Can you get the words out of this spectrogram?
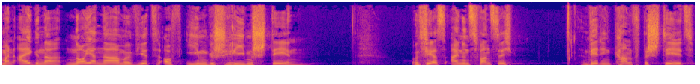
mein eigener neuer Name wird auf ihm geschrieben stehen. Und Vers 21, wer den Kampf besteht,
